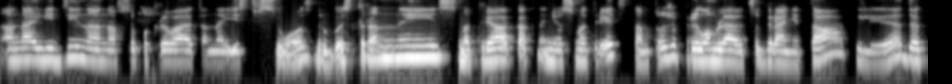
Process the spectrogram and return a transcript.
она едина, она все покрывает, она есть все. С другой стороны, смотря как на нее смотреть, там тоже преломляются грани так или эдак.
